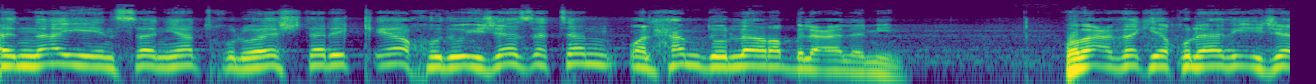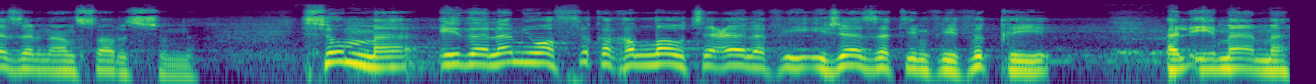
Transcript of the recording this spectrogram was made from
أن أي إنسان يدخل ويشترك يأخذ إجازة والحمد لله رب العالمين. وبعد ذلك يقول هذه إجازة من أنصار السنة. ثم إذا لم يوفقك الله تعالى في إجازة في فقه الإمامة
